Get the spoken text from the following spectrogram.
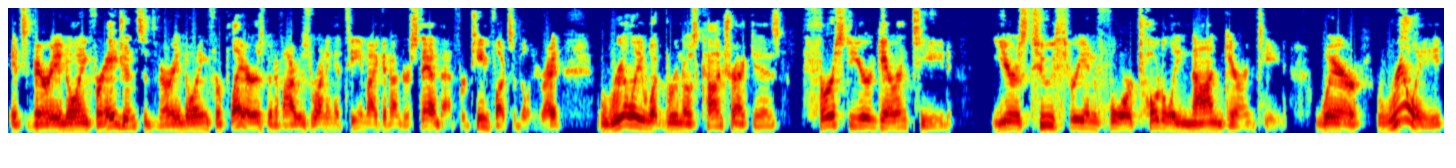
It's very annoying for agents, it's very annoying for players, but if I was running a team, I can understand that for team flexibility, right? Really what Bruno's contract is, first year guaranteed, years two, three, and four totally non-guaranteed. Where really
